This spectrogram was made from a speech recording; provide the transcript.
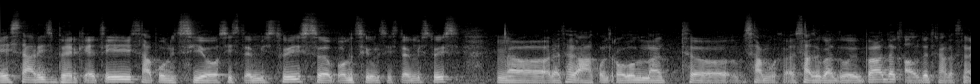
ეს არის ბერკეტი საპოლიციო სისტემისთვის, პოლიციური სისტემისთვის, რათა აკონტროლონ მათ საზოგადოება და ყავდეთ რაღაცნაირად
